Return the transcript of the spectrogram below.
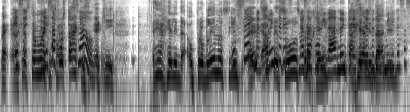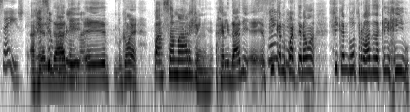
É, a essa, questão não é que são ataques, é que é a realidade. O problema é o seguinte: eu sei, mas, é, não interessa, mas a realidade não interessa realidade, desde 2016. A e esse é o problema. É, como é? Passa a margem. A realidade é, fica no quarteirão, fica do outro lado daquele rio.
